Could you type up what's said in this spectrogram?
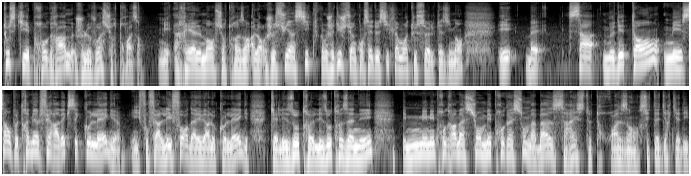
tout ce qui est programme, je le vois sur trois ans. Mais réellement sur trois ans. Alors, je suis un cycle, comme je dis, je suis un conseil de cycle à moi tout seul, quasiment. Et ben, ça me détend, mais ça, on peut très bien le faire avec ses collègues. il faut faire l'effort d'aller vers le collègue qui a les autres, les autres années. mais mes programmations, mes progressions, ma base, ça reste trois ans. C'est-à-dire qu'il y a des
